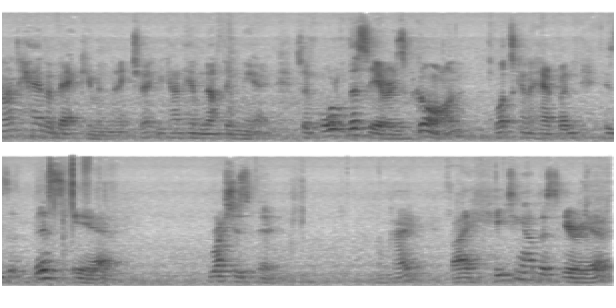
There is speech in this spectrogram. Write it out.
can't have a vacuum in nature, you can't have nothing there. So if all of this air is gone, what's going to happen is that this air rushes in. Okay? By heating up this area,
